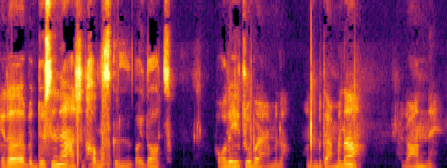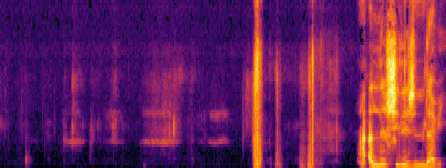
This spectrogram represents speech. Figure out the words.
هيدا بده سنة عشان خلص كل البيضات. هو ليه YouTuber يعملها؟ أنا بدي أعملها؟ حلو عني. أقل شي legendary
